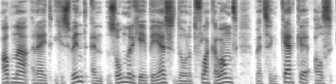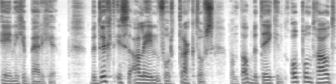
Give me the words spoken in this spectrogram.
Adna rijdt gezwind en zonder GPS door het vlakke land met zijn kerken als enige bergen. Beducht is ze alleen voor tractors, want dat betekent oponthoud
